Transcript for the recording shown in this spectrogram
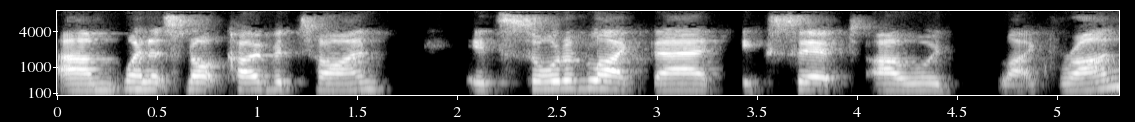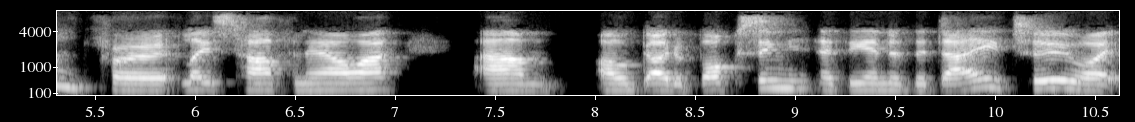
Um, when it's not COVID time, it's sort of like that, except I would like run for at least half an hour. Um, I would go to boxing at the end of the day too. I,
